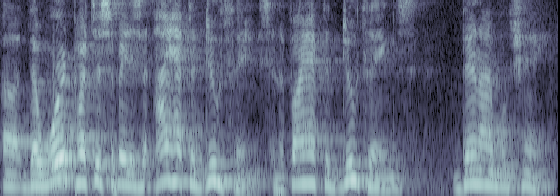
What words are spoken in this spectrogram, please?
Uh, the word participate is I have to do things, and if I have to do things, then I will change.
